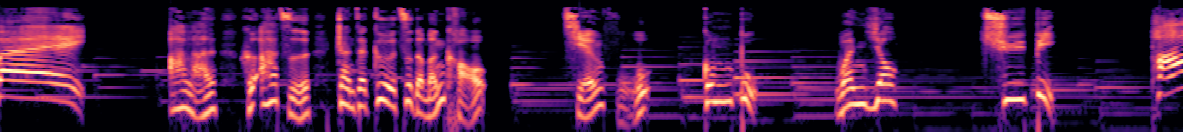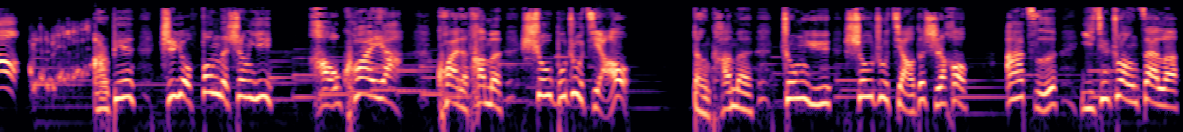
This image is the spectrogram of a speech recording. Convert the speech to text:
备，阿兰和阿紫站在各自的门口，前俯，弓步，弯腰。屈臂，跑！耳边只有风的声音，好快呀，快的他们收不住脚。等他们终于收住脚的时候，阿紫已经撞在了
